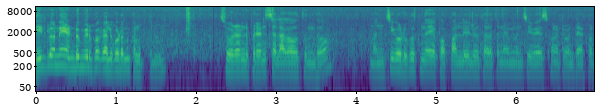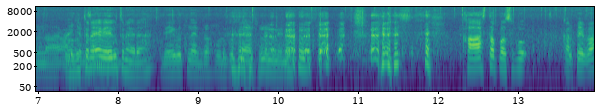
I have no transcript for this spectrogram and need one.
దీంట్లోనే ఎండు మిరపకాయలు కూడా కలుపుతున్నాం. చూడండి ఫ్రెండ్స్ ఎలాగ అవుతుందో మంచిగా ఉడుకుతున్నాయి. ఒక పల్లీలు తర్వాత నేను మంచిగా వేసుకున్నటువంటి అక్కడ ఉన్న items ఉడుకుతున్నాయా వేగుతున్నాయరా? వేగుతున్నాయి బ్రో ఉడుకుతున్నాయి అంటున్నాను నేను. కాస్త పసుపు కలిపేవా?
